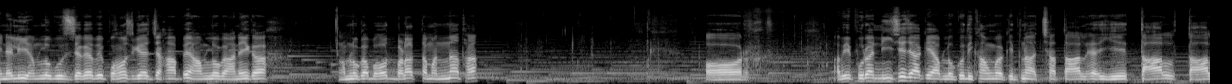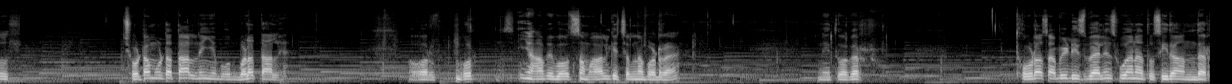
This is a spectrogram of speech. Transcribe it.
फाइनली हम लोग उस जगह पे पहुँच गए जहाँ पे हम लोग आने का, हम लोग का बहुत बड़ा तमन्ना था। और अभी पूरा नीचे जाके आप लोग को दिखाऊँगा कितना अच्छा ताल है ये ताल ताल। छोटा मोटा ताल नहीं है, बहुत बड़ा ताल है। और बहुत, यहाँ पे बहुत संभाल के चलना पड़ रहा है। नहीं तो अगर थोड़ा सा भी डिसबैलेंस हुआ ना तो सीधा अंदर।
